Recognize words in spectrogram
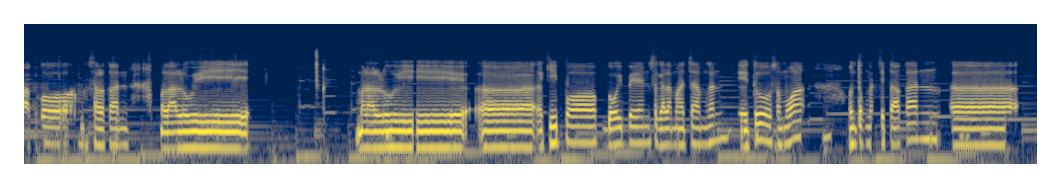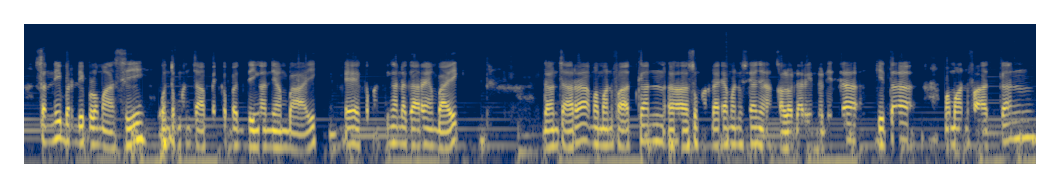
akor, misalkan melalui melalui uh, K-pop, boy band segala macam kan? Itu semua untuk menciptakan uh, seni berdiplomasi untuk mencapai kepentingan yang baik eh kepentingan negara yang baik dan cara memanfaatkan uh, sumber daya manusianya. Kalau dari Indonesia kita memanfaatkan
